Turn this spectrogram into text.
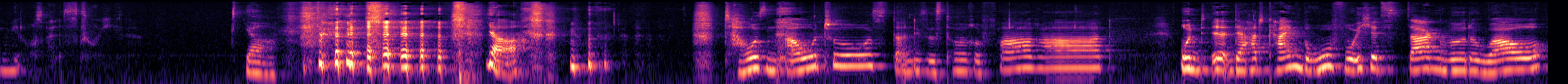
irgendwie auch alles skurril. Ja. ja. tausend Autos, dann dieses teure Fahrrad. Und äh, der hat keinen Beruf, wo ich jetzt sagen würde, wow,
